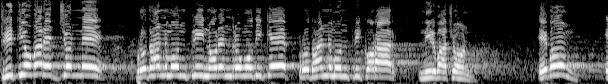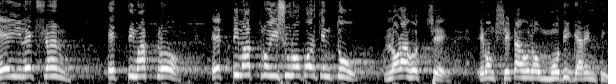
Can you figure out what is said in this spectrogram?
তৃতীয়বারের জন্যে প্রধানমন্ত্রী নরেন্দ্র মোদীকে প্রধানমন্ত্রী করার নির্বাচন। এবং এই ইলেকশন একটিমাত্র একটিমাত্র ইস্যুর ওপর কিন্তু লড়া হচ্ছে। এবং সেটা হলো মোদি গ্যারেন্টি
